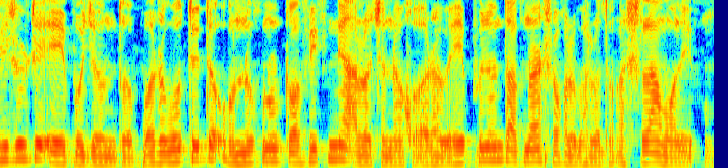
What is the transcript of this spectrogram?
ভিডিওটি এ পর্যন্ত। পরবর্তীতে অন্য কোনো টপিক নিয়ে আলোচনা করা হবে। এই পর্যন্ত আপনারা সকলে ভালো থাকুন। আসসালামু আলাইকুম।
